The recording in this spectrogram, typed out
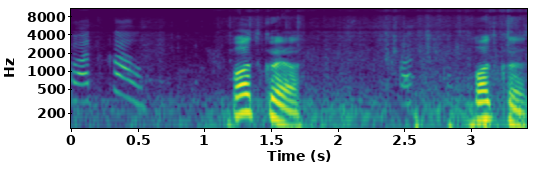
Сфоткал? Фоткаю. Фоткал. Фоткаю.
